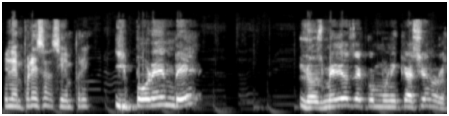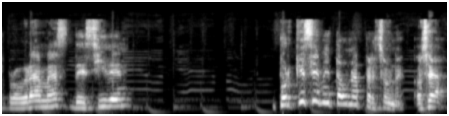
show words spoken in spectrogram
de la empresa siempre. Y por ende, los medios de comunicación o los programas deciden por qué se veta una persona. O sea,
